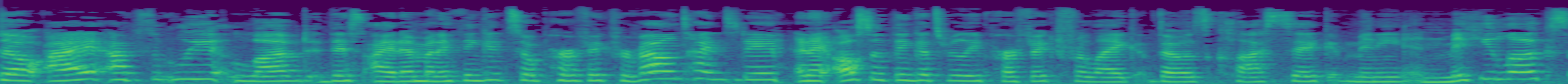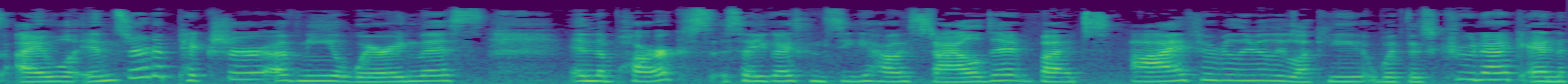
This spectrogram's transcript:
So I absolutely loved this item and I think it's so perfect for Valentine's Day. And I also think it's really perfect for like those classic Minnie and Mickey looks. I will insert a picture of me wearing this in the parks so you guys can see how I styled it. But I feel really, really lucky with this crew neck and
